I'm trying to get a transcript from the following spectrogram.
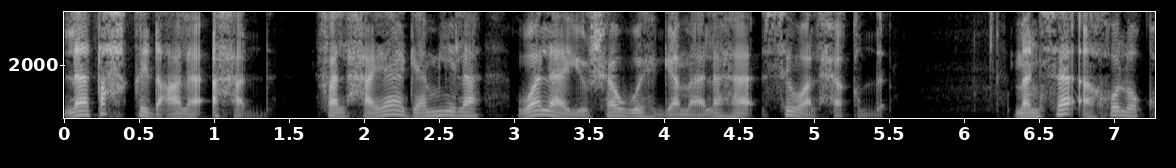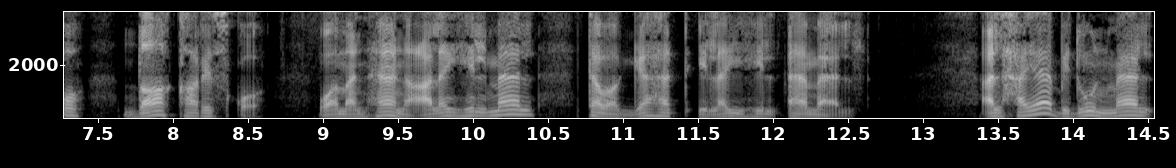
لا تحقد على أحد فالحياة جميلة ولا يشوه جمالها سوى الحقد. من ساء خلقه ضاق رزقه ومن هان عليه المال توجهت إليه الآمال. الحياة بدون مال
